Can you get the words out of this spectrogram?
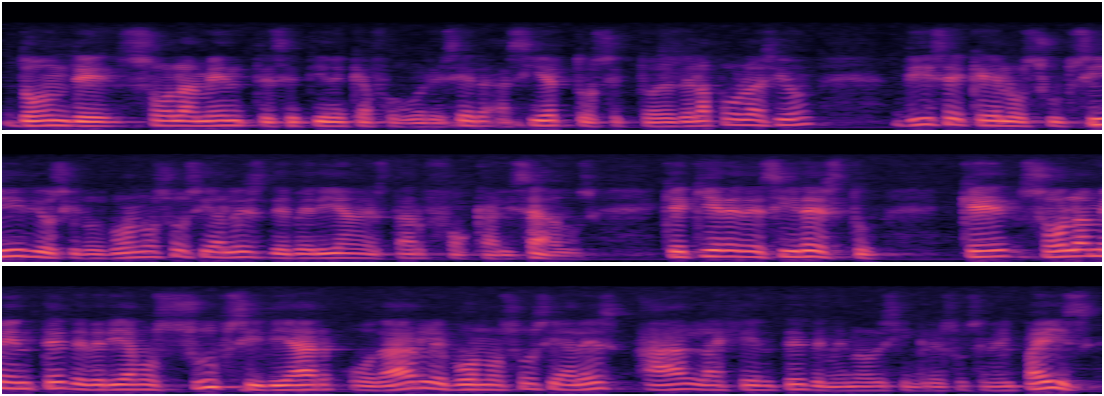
donde solamente se tiene que favorecer a ciertos sectores de la población, dice que los subsidios y los bonos sociales deberían estar focalizados. ¿Qué quiere decir esto? Que solamente deberíamos subsidiar o darle bonos sociales a la gente de menores ingresos en el país.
